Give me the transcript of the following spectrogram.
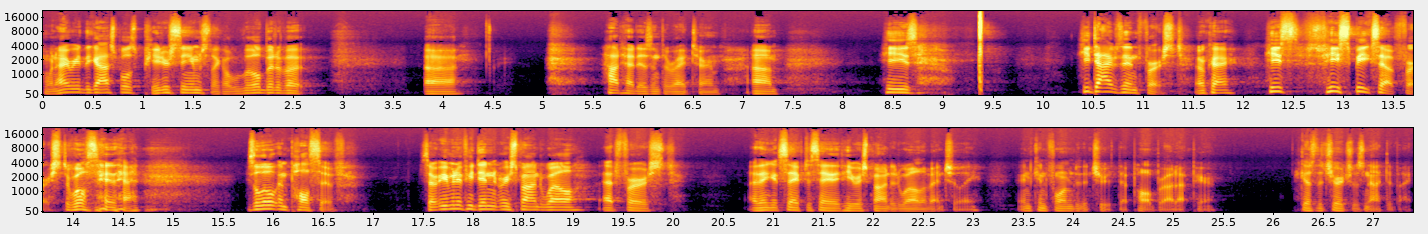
when I read the Gospels, Peter seems like a little bit of a, uh, hothead isn't the right term. Um, he's, he dives in first, okay? He's, he speaks up first, we'll say that. He's a little impulsive. So even if he didn't respond well at first, I think it's safe to say that he responded well eventually and conformed to the truth that Paul brought up here because the church was not divided.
